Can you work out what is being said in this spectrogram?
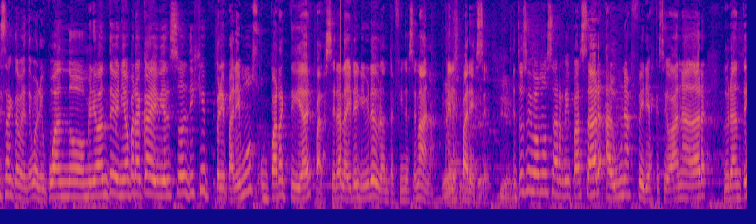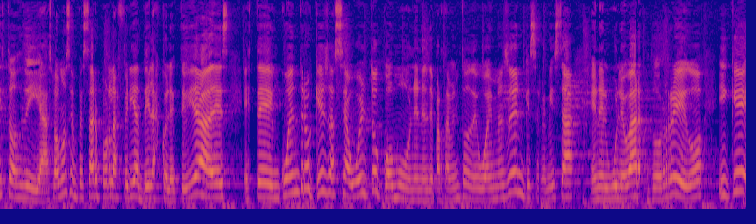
Exactamente, bueno, cuando me levanté, venía para acá y vi el sol, dije, preparemos un par de actividades para hacer al aire libre durante el fin de semana. ¿Qué les parece? bien. Entonces vamos a repasar algunas ferias que se van a dar durante estos días. Vamos a empezar por la Feria de las Colectividades, este encuentro que ya se ha vuelto común en el departamento de Guaymallén, que se realiza en el Boulevard Dorrego y que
